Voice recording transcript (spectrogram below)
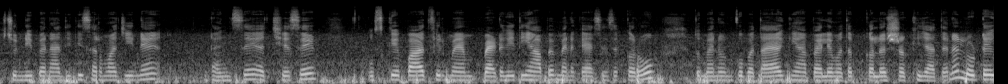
चुन्नी पहना दी थी शर्मा जी ने, ढंग से, अच्छे से। उसके बाद फिर मैं बैठ गई थी यहाँ पे। मैंने कहा ऐसे ऐसे करो। तो मैंने उनको बताया कि यहाँ पहले मतलब कलश रखे जाते हैं ना, लोटे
